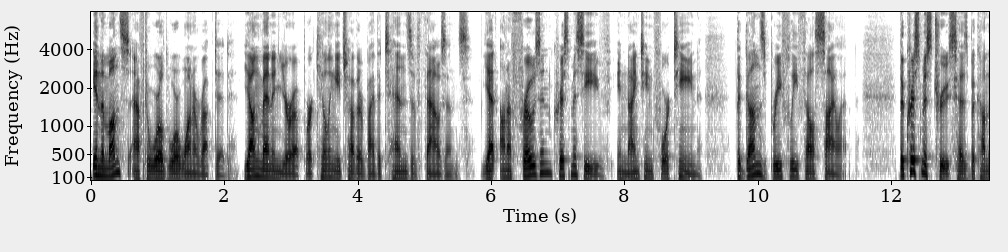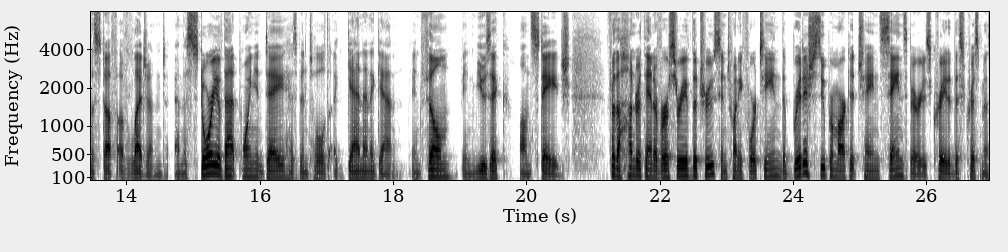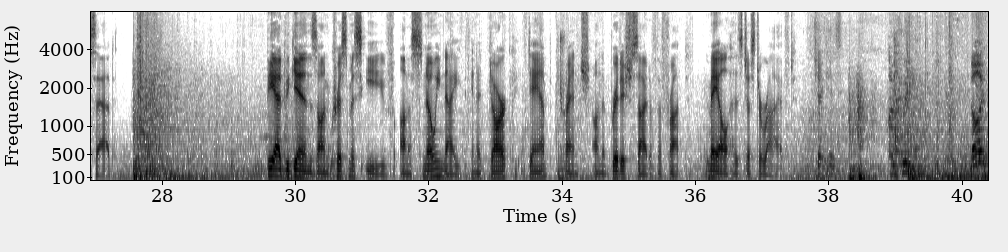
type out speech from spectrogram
In the months after World War I erupted, young men in Europe were killing each other by the tens of thousands. Yet on a frozen Christmas Eve in 1914, the guns briefly fell silent. The Christmas truce has become the stuff of legend, and the story of that poignant day has been told again and again in film, in music, on stage. For the 100th anniversary of the truce in 2014, the British supermarket chain Sainsbury's created this Christmas ad. The ad begins on Christmas Eve on a snowy night in a dark, damp trench on the British side of the front. Mail has just arrived. Check it. Open. Night.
